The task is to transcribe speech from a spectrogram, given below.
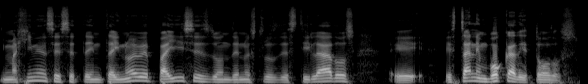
imagínense 79 países donde nuestros destilados eh, están en boca de todos.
